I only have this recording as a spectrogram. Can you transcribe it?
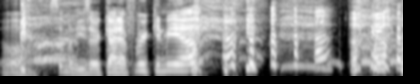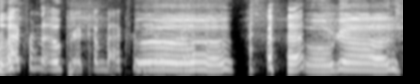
Oh, some of these are kind of freaking me out. okay, come back from the okra. Come back from the okra. Uh, oh god.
